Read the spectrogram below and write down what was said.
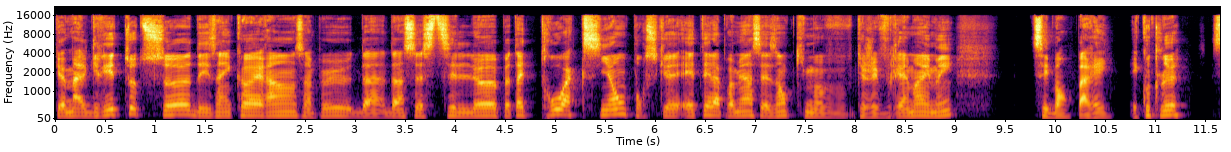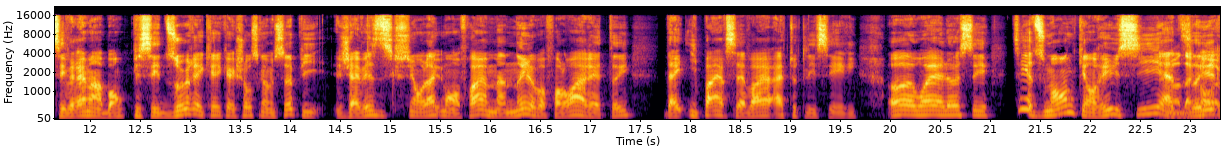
que malgré tout ça, des incohérences un peu dans, dans ce style-là, peut-être trop action pour ce que était la première saison qui m'a, que j'ai vraiment aimé, c'est bon, pareil. Écoute-le, c'est vraiment bon. Puis c'est dur d'écrire quelque chose comme ça. Puis j'avais cette discussion-là avec mon frère. Maintenant, il va falloir arrêter d'être hyper sévère à toutes les séries. Ah ouais, là, c'est... Tu sais, il y a du monde qui ont réussi à dire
